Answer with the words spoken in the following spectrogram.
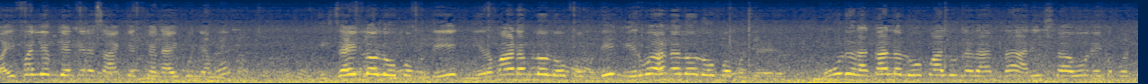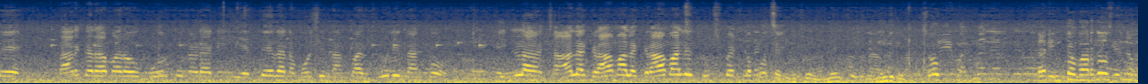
వైఫల్యం చెందిన సాంకేతిక నైపుణ్యము. డిజైన్లో లోపం ఉంది నిర్మాణంలో లోపం ఉంది నిర్వహణలో లోపం ఉంది. మూడు రకాల లోపాలు ఉన్నదంతా హరీష్ రావు లేకపోతే తారక రామారావు కోరుకున్నాడని ఎత్తేదన్న పోసింది అనుకో అది కూలింది అనుకో ఇట్లా చాలా గ్రామాల గ్రామాలు తుడిచిపెట్టకపోతాయి. సో సార్ ఇంత వరద వస్తున్నాం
